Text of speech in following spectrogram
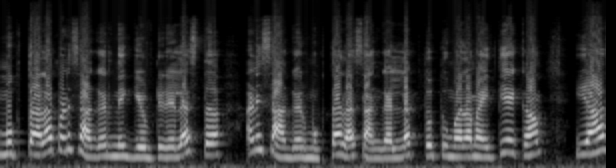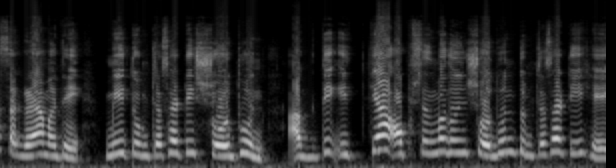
मुक्ताला पण सागरने गिफ्ट दिलेलं असतं. आणि सागर मुक्ताला सांगायला लागतो तुम्हाला माहिती आहे का? या सगळ्यामध्ये मी तुमच्यासाठी शोधून अगदी इतक्या ऑप्शनमधून शोधून तुमच्यासाठी हे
